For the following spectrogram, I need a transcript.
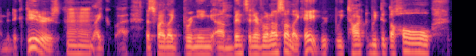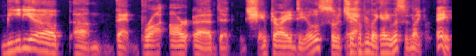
I'm into computers. Mhm. Like uh, that's why I like bringing um, Vince and everyone else on. Like, hey, we, we talked, we did the whole media um, that brought our uh, that shaped our ideals. So it's just Yeah. be like, hey, listen, like, hey,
